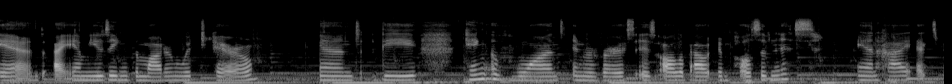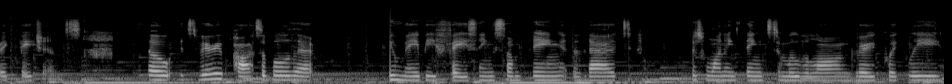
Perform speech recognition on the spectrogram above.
and I am using the Modern Witch Tarot. And the King of Wands in reverse is all about impulsiveness and high expectations. So it's very possible that you may be facing something that is wanting things to move along very quickly.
